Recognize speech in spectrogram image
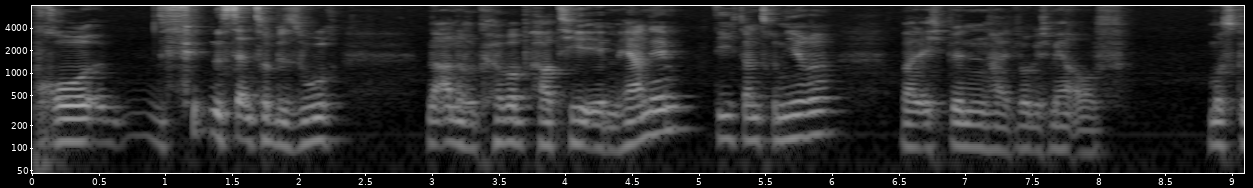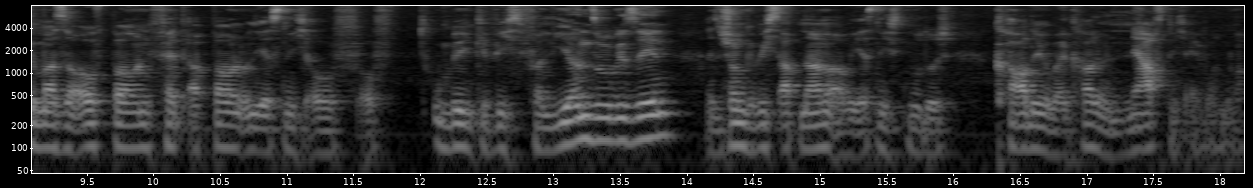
pro Fitnesscenter-Besuch eine andere Körperpartie eben hernehmen, die ich dann trainiere, weil ich bin halt wirklich mehr auf Muskelmasse aufbauen, Fett abbauen und jetzt nicht auf, auf unbedingt Gewicht verlieren, so gesehen. Also schon Gewichtsabnahme, aber jetzt nicht nur durch Cardio, weil Cardio nervt mich einfach nur.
